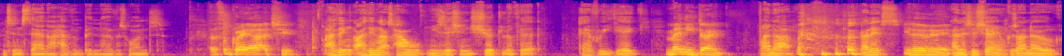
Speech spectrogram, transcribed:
And since then, I haven't been nervous once. That's a great attitude I think I think that's how musicians should look at every gig. many don't I know, and it's you know what I mean and it's a shame because I know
